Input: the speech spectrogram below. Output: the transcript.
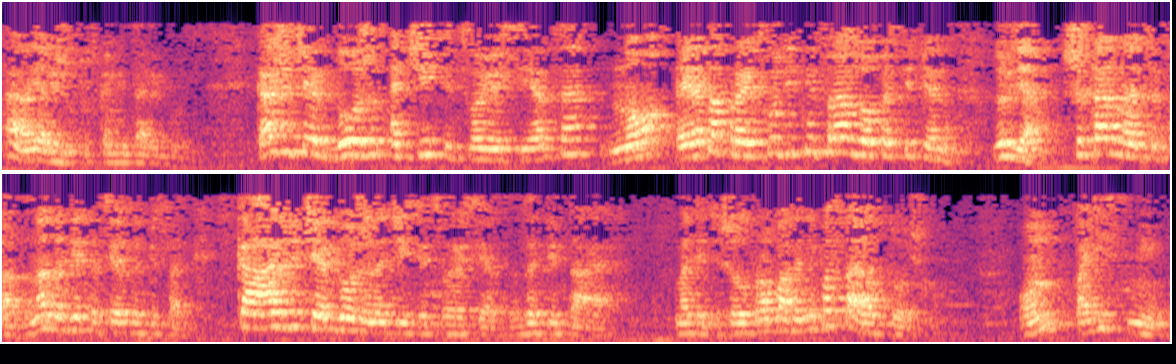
А, я вижу, тут комментарий будет. Каждый человек должен очистить свое сердце, но это происходит не сразу, а постепенно. Друзья, шикарная цитата, надо где-то себе записать. Каждый человек должен очистить свое сердце, запятая. Смотрите, Шилупрапада не поставил точку. Он пояснил.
